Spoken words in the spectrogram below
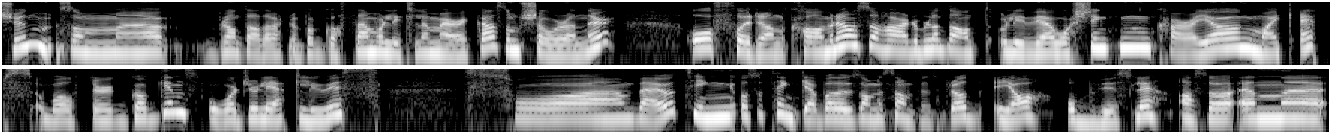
Chun, som eh, annet har vært med på Gotham og Little America som showrunner. Og foran kamera så har det annet Olivia Washington, Cara Young, Mike Epps, Walter Goggins og Juliette Lewis. Så det er jo ting Og så tenker jeg på det samme samfunnsbrodd. Ja, obviously. Altså en uh,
